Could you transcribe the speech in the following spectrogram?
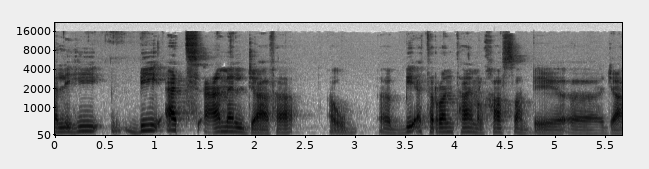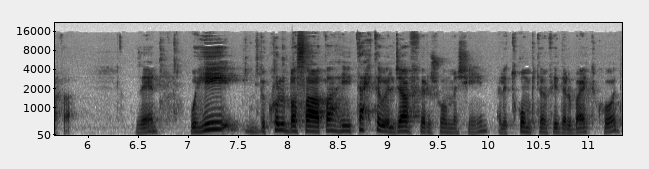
اللي هي بيئة عمل جافا أو بيئة ال runtime الخاصة بجافا زين وهي بكل بساطة هي تحتوي ال Java Virtual Machine اللي تقوم بتنفيذ ال byte code.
